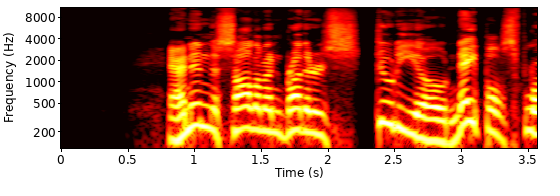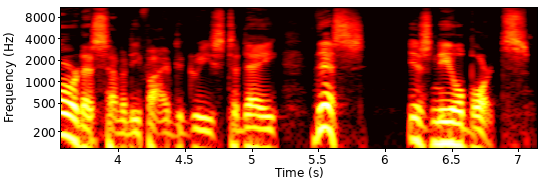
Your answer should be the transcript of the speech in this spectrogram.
And in the Solomon Brothers studio, Naples, Florida, 75 degrees today, this is Neal Boortz.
